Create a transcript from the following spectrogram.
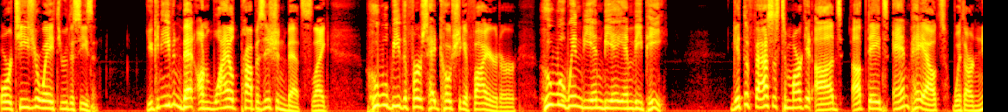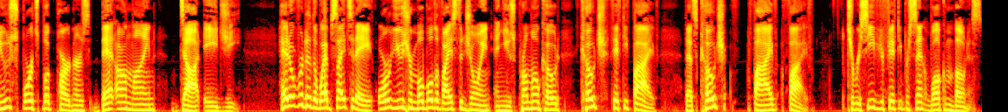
or tease your way through the season. You can even bet on wild proposition bets like who will be the first head coach to get fired or who will win the NBA MVP. Get the fastest to market odds, updates, and payouts with our new sportsbook partners, betonline.ag. Head over to the website today or use your mobile device to join and use promo code COACH55. That's COACH55 to receive your 50% welcome bonus.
